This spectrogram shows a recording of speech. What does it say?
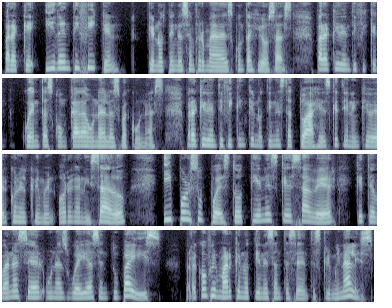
para que identifiquen que no tengas enfermedades contagiosas, para que identifiquen que cuentas con cada una de las vacunas, para que identifiquen que no tienes tatuajes que tienen que ver con el crimen organizado y por supuesto tienes que saber que te van a hacer unas huellas en tu país para confirmar que no tienes antecedentes criminales.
